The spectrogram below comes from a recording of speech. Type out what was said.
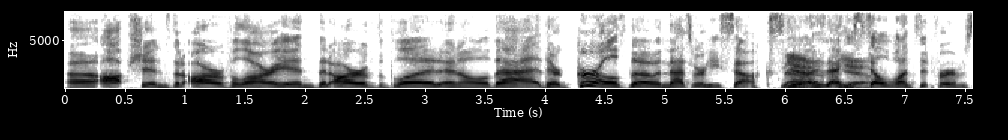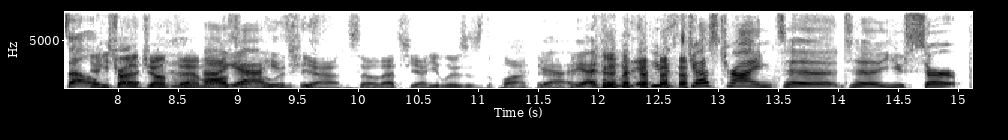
uh, options that are Velaryons, that are of the blood and all that. They're girls though, and that's where he sucks. Uh, Yeah, that yeah. he still wants it for himself. Yeah, he's trying to jump them Uh, yeah, he's- which, he's- yeah, so that's yeah, he loses the plot there. Yeah, yeah. If he, was, if he was just trying to to usurp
